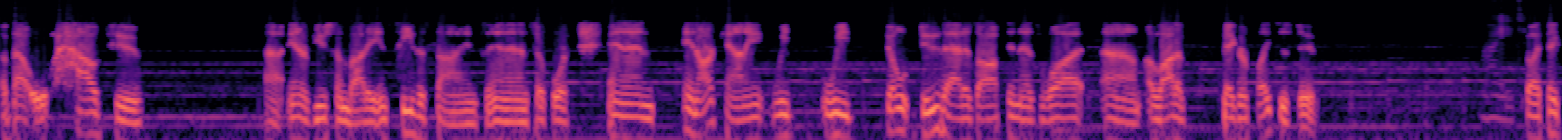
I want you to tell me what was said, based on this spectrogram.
about how to uh, interview somebody and see the signs and so forth. And in our county, we we don't do that as often as what um, a lot of bigger places do. Right. So I think,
